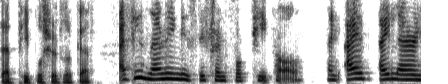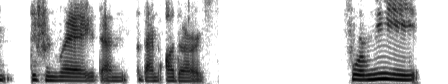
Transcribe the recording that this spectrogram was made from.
that people should look at? I think learning is different for people like I, I learn different way than than others. For me,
